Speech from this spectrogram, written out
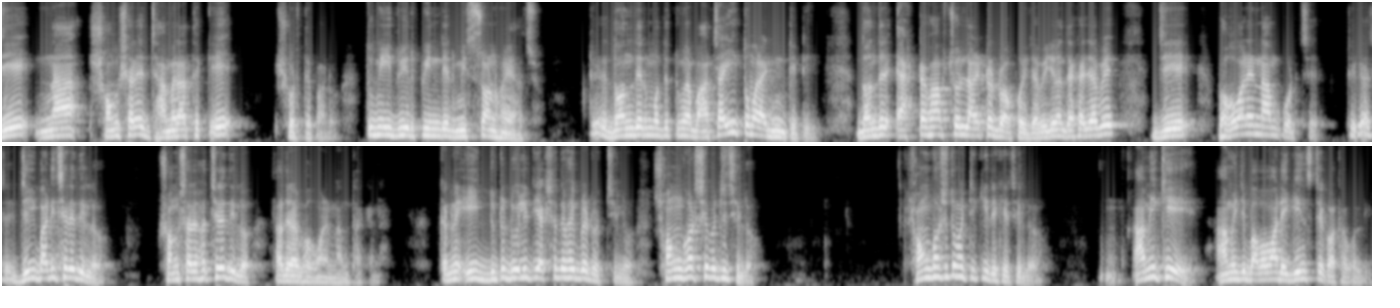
যে না সংসারের ঝামেলা থেকে সরতে পারো। তুমি এই দুইয়ের পিণ্ডের মিশ্রণ হয়ে আছো, ঠিক আছে? দ্বন্দ্বের মধ্যে তোমার বাঁচাই তোমার আইডেন্টিটি দ্বন্দ্বের একটা ভাব চললে আরেকটা ড্রপ হয়ে যাবে। এই জন্য দেখা যাবে যে ভগবানের নাম করছে, ঠিক আছে? যেই বাড়ি ছেড়ে দিল সংসারে ছেড়ে দিল, তাদের আর ভগবানের নাম থাকে না। কারণ এই দুটো ডুয়ালিটি একসাথে ভাইব্রেট হচ্ছিল, সংঘর্ষে বেঁচেছিল সংঘর্ষে তোমায় টিকিয়ে রেখেছিল। আমি কে? আমি যে বাবা মার এগেনস্টে কথা বলি।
